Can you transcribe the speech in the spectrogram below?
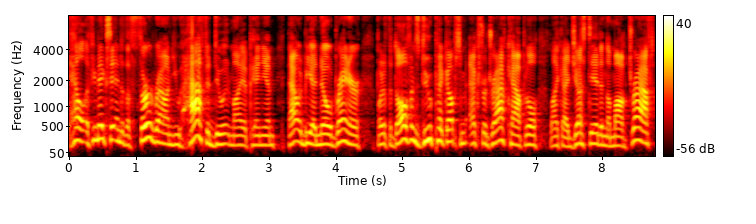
hell, if he makes it into the third round, you have to do it, in my opinion. That would be a no brainer. But if the Dolphins do pick up some extra draft capital, like I just did in the mock draft,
